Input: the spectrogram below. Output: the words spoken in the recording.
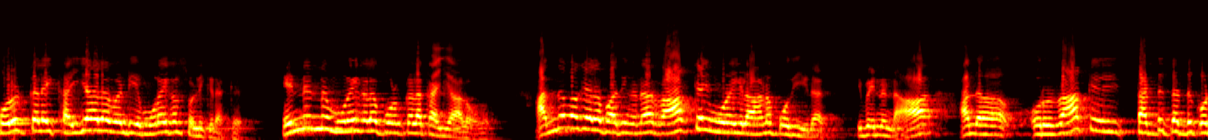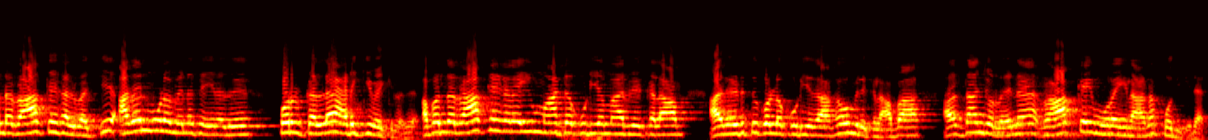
பொருட்களை கையாள வேண்டிய முறைகள் சொல்லி கிடக்கு என்னென்ன முறைகளை பொருட்களை கையாளணும்? அந்த வகையில் பார்த்தீங்கன்னா ராக்கை முறையிலான பொதியிடல் இப்போ என்னென்னா அந்த ஒரு ராக்கை தட்டு தட்டு கொண்ட ராக்கைகள் வச்சு அதன் மூலம் என்ன செய்கிறது பொருட்களில் அடுக்கி வைக்கிறது. அப்போ அந்த ராக்கைகளையும் மாற்றக்கூடிய மாதிரி இருக்கலாம். அதில் எடுத்துக்கொள்ளக்கூடியதாகவும் இருக்கலாம். அப்போ அதுதான் சொல்கிறேன் என்ன? ராக்கை முறையிலான பொதியிடல்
